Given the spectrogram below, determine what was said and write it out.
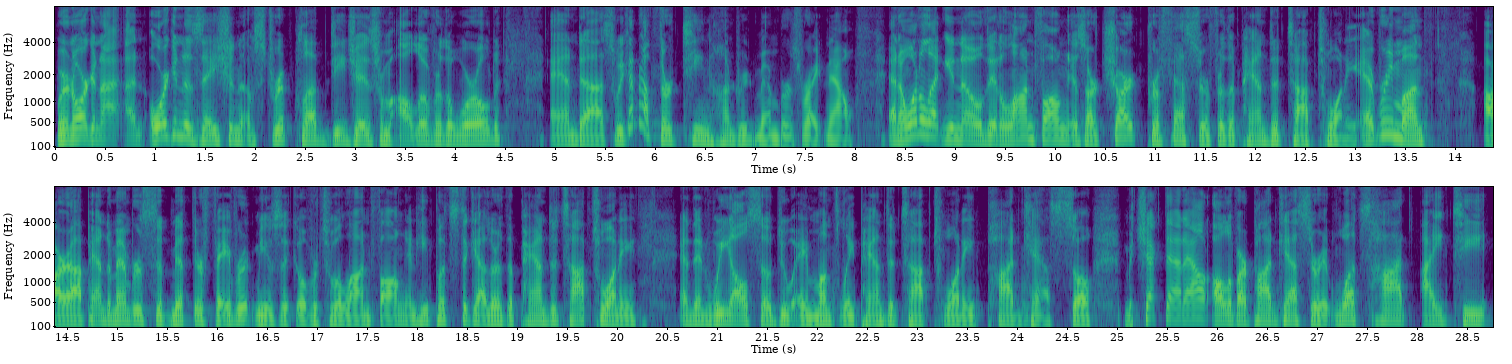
We're an, organi- an organization of strip club DJs from all over the world. And uh, so we got about 1,300 members right now. And I want to let you know that Alon Fong is our chart professor for the Panda Top 20. Every month, our uh, Panda members submit their favorite music over to Alon Fong, and he puts together the Panda Top 20. And then we also do a monthly Panda Top 20 podcast. So check that out. All of our podcasts are at what's hot, itsc.com.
